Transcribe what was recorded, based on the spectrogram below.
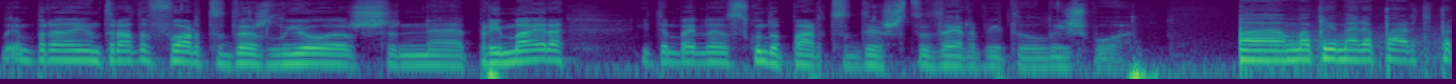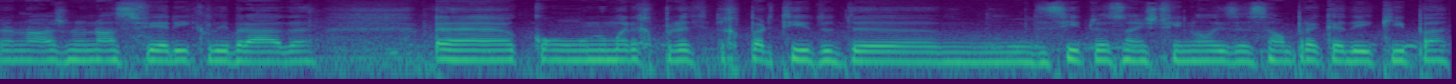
lembra a entrada forte das Leões na primeira e também na segunda parte deste derby de Lisboa. Uma primeira parte para nós, no nosso ver, equilibrada, uh, com um número repartido de, de, situações de finalização para cada equipa,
